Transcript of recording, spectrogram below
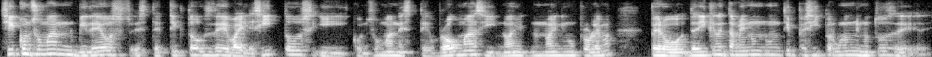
sí consuman videos, este, TikToks de bailecitos y consuman este, bromas y no hay, no hay ningún problema, pero dedíquenle también un, un tiempecito, algunos minutos de,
